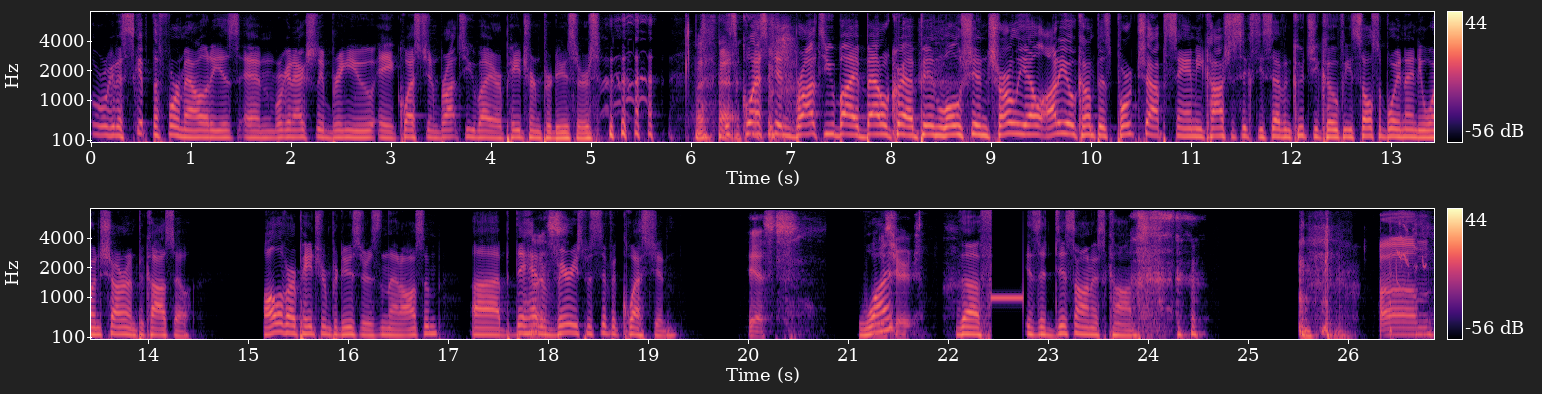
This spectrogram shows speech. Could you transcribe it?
we're, we're gonna skip the formalities and we're gonna actually bring you a question brought to you by our patron producers. this question brought to you by Battle Crab Pin, Lolshin, Charlie L, Audio Compass, Pork Chop, Sammy, Kasha sixty seven, Coochie Kofi, Salsa Boy ninety one, Shara, and Picasso. All of our patron producers, isn't that awesome? Uh, but they had Nice. a very specific question. Yes. What the f- is a dishonest comp? um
